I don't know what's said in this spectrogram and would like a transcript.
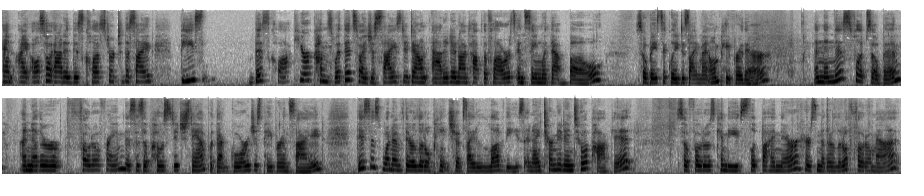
And I also added this cluster to the side. These this clock here comes with it, so I just sized it down, added it on top of the flowers, and same with that bow. So basically designed my own paper there. And then this flips open, another photo frame. This is a postage stamp with that gorgeous paper inside. This is one of their little paint chips. I love these, and I turned it into a pocket. So photos can be slipped behind there. Here's another little photo mat.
